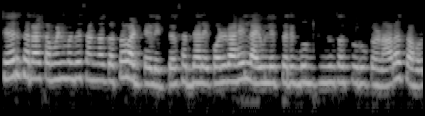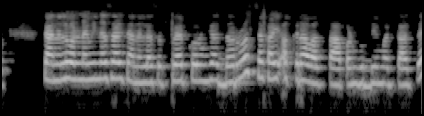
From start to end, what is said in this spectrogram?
शेअर करा कमेंटमध्ये सांगा कसं वाटतंय लेक्चर. सध्या रेकॉर्डेड आहे लाईव्ह लेक्चर एक दोन तीन दिवसात सुरू करणारच आहोत. चॅनलवर नवीन असाल चॅनलला सबस्क्राईब करून घ्या. दररोज सकाळी अकरा वाजता आपण बुद्धिमत्ताचे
